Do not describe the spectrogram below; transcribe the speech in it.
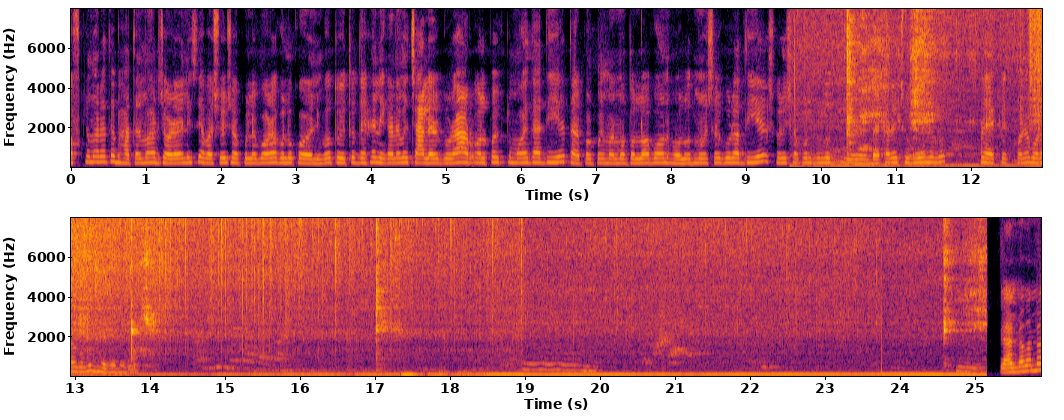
অফ ক্যামেরাতে ভাতের মার জড়াই নিছি আবার সরিষা ফুলের বড়াগুলো করে নিব। তো এই তো দেখেন, এখানে আমি চালের গুঁড়া আর অল্প একটু ময়দা দিয়ে, তারপর পরিমাণ মতো লবণ, হলুদ মরিচের গুঁড়া দিয়ে সরিষা ফুলগুলো ব্যাটারে চুবিয়ে নেব। তারপরে এক এক করে বড়াগুলো ভেজে নেব। রান্না বান্না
